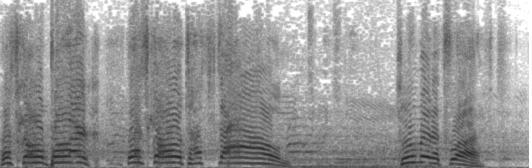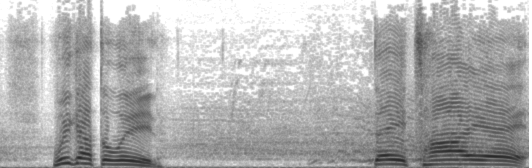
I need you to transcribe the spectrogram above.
Let's go, Park. Let's go, touchdown. Two minutes left. We got the lead. They tie it.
